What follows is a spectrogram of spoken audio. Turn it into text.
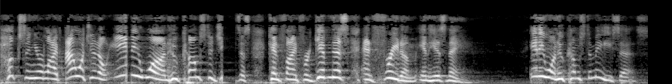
hooks in your life. I want you to know anyone who comes to Jesus can find forgiveness and freedom in His name. Anyone who comes to me, He says,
